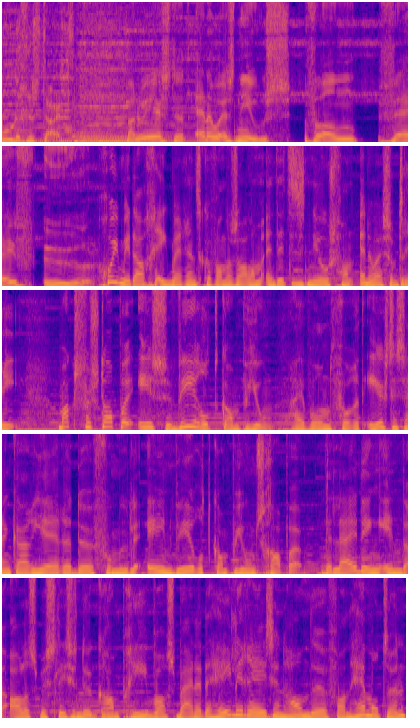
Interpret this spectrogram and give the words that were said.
spoedige start. Maar nu eerst het NOS Nieuws van 5 uur. Goedemiddag, ik ben Renske van der Zalm en dit is het nieuws van NOS op 3. Max Verstappen is wereldkampioen. Hij won voor het eerst in zijn carrière de Formule 1 wereldkampioenschappen. De leiding in de allesbeslissende Grand Prix was bijna de hele race in handen van Hamilton.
